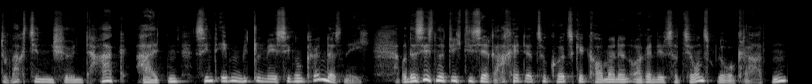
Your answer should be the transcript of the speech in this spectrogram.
du machst ihnen einen schönen Tag halten, sind eben mittelmäßig und können das nicht. Und das ist natürlich diese Rache der zu kurz gekommenen Organisationsbürokraten,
